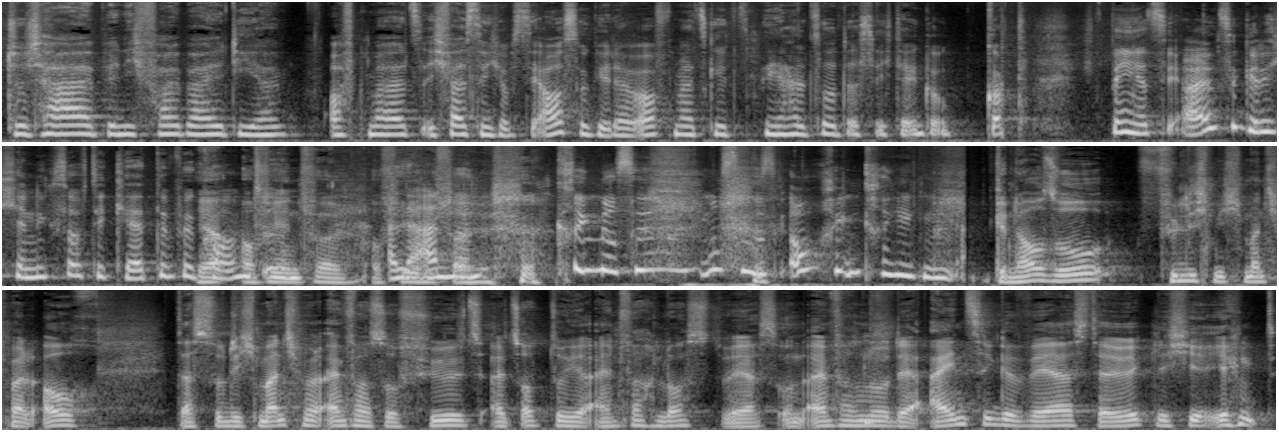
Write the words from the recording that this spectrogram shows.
Total, bin ich voll bei dir. Oftmals, ich weiß nicht, ob es dir auch so geht, aber oftmals geht es mir halt so, dass ich denke, oh Gott, ich bin jetzt die Einzige, die hier nichts auf die Kette bekommt. Ja, auf jeden Fall. Auf alle jeden anderen Fall. kriegen das hin, ich muss das auch hinkriegen. Genauso fühle ich mich manchmal auch, dass du dich manchmal einfach so fühlst, als ob du hier einfach lost wärst und einfach nur der Einzige wärst, der wirklich hier irgend,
